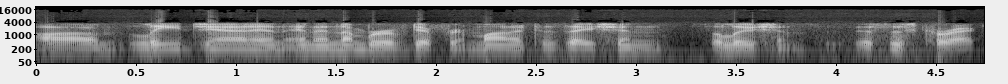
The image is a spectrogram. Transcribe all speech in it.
um, lead gen and, and a number of different monetization solutions. This is correct?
